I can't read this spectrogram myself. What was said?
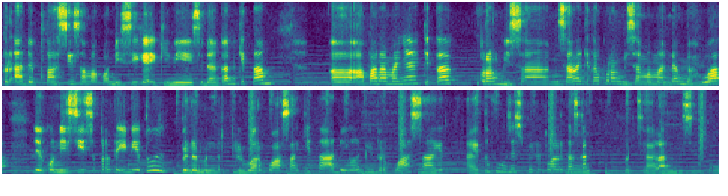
beradaptasi sama kondisi kayak gini. Sedangkan kita uh, apa namanya kita kurang bisa misalnya kita kurang bisa memandang bahwa ya kondisi seperti ini itu benar-benar di luar kuasa kita ada yang lebih berkuasa gitu nah itu fungsi spiritualitas kan berjalan di situ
